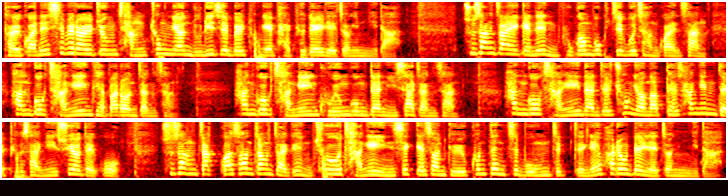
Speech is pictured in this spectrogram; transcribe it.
결과는 11월 중 장총련 누리집을 통해 발표될 예정입니다. 수상자에게는 보건복지부 장관상, 한국장애인개발원장상, 한국장애인 고용공단 이사장상, 한국장애인단체 총연합회 상임대표상이 수여되고 수상작과 선정작은 초장애 인식 개선 교육 콘텐츠 모음집 등에 활용될 예정입니다.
